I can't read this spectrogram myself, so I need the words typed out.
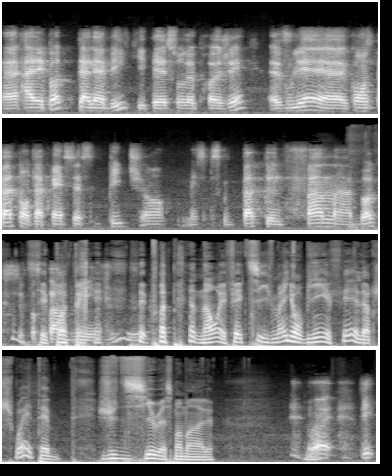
Euh, à l'époque, Tanabe, qui était sur le projet, euh, voulait qu'on se batte contre la princesse Peach. Genre. Mais c'est parce que battre une femme à la boxe, c'est pas, bien très- vu, là. C'est pas très. Non, effectivement, ils ont bien fait. Leur choix était judicieux à ce moment-là. Ouais. Puis,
